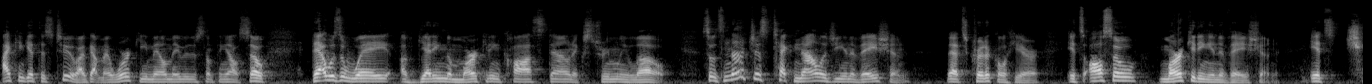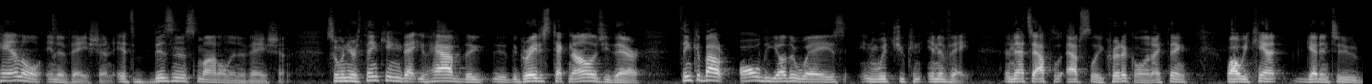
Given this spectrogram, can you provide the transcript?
I can get this too. I've got my work email, maybe there's something else. So that was a way of getting the marketing costs down extremely low. So it's not just technology innovation that's critical here. It's also marketing innovation. it's channel innovation, it's business model innovation. So when you're thinking that you have the, the greatest technology there, think about all the other ways in which you can innovate. And that's absolutely critical. And I think while we can't get into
